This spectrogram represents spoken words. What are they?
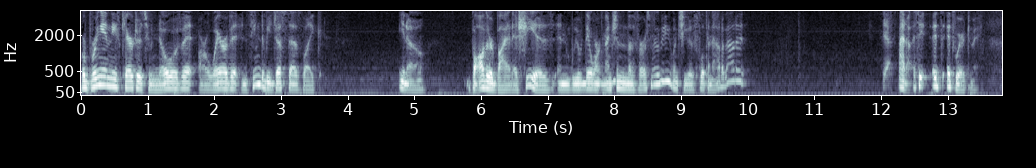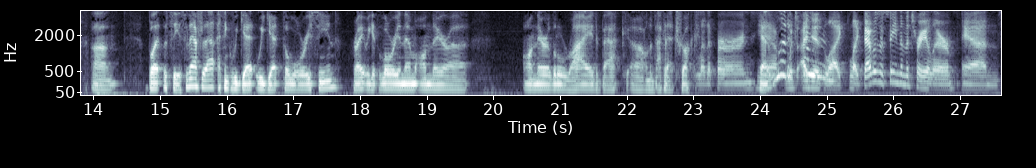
we're bringing in these characters who know of it, are aware of it, and seem to be just as like, you know, bothered by it as she is, and we they weren't mentioned in the first movie when she was flipping out about it. Yeah. I know. See, it's it's weird to me. Um, but let's see. So then after that, I think we get we get the Laurie scene, right? We get Laurie and them on their uh, on their little ride back uh, on the back of that truck. Let it burn. Yeah, Yeah, let it which I did like. Like that was a scene in the trailer, and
